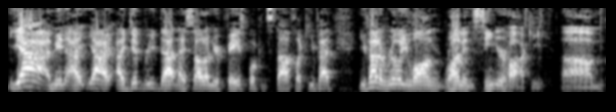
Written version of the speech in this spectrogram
Yeah, I mean, I yeah, I, I did read that, and I saw it on your Facebook and stuff. Like you've had you've had a really long run in senior hockey, um,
